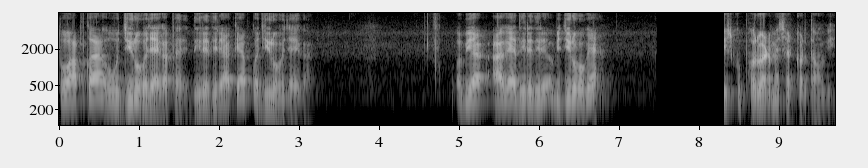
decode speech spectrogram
तो आपका वो ज़ीरो हो जाएगा फिर। धीरे धीरे आके आपका ज़ीरो हो जाएगा। अभी आ गया धीरे धीरे अभी ज़ीरो हो गया। इसको फॉरवर्ड में सेट करता हूँ अभी।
